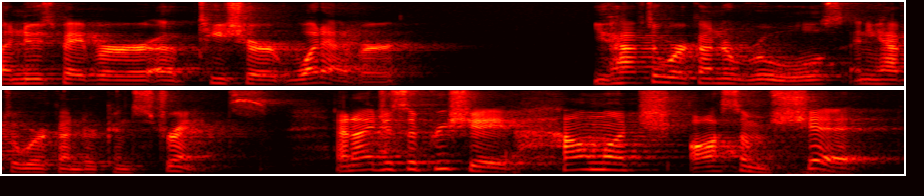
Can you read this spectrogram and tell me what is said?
a newspaper, a t-shirt, whatever, you have to work under rules and you have to work under constraints. And I just appreciate how much awesome shit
